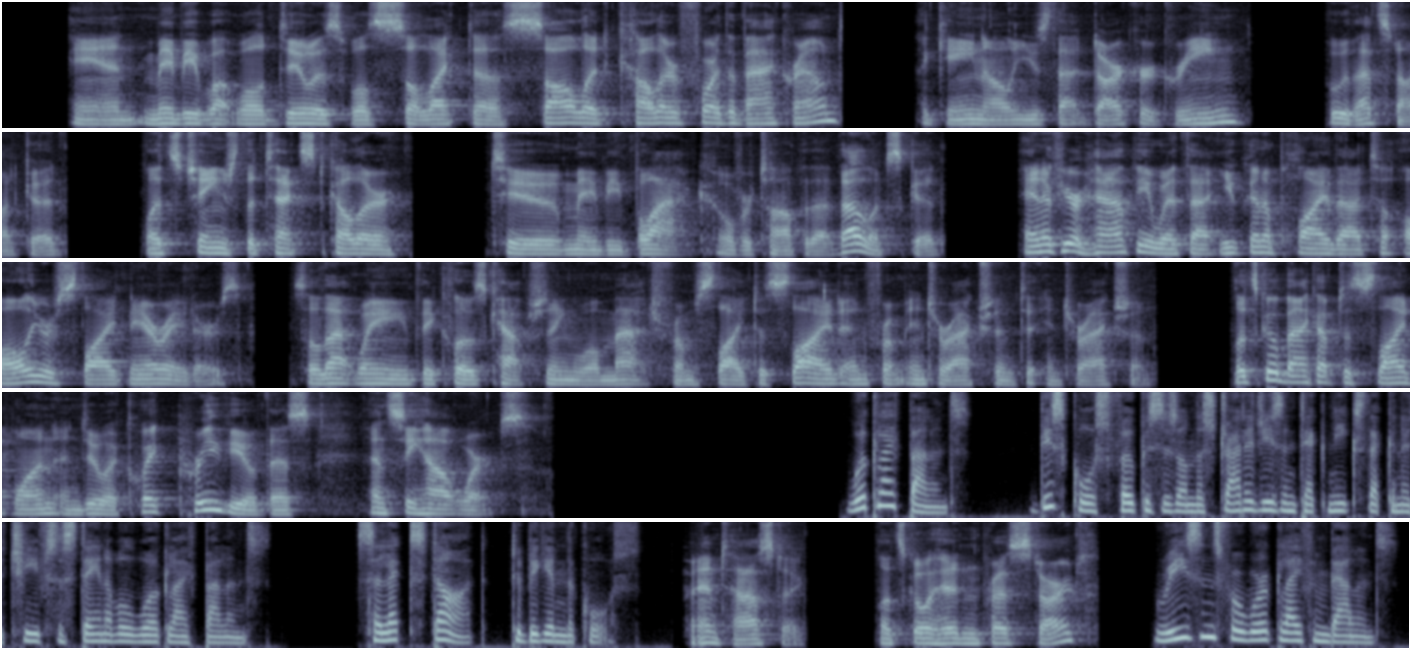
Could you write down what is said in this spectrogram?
And maybe what we'll do is we'll select a solid color for the background. Again, I'll use that darker green. Ooh, that's not good. Let's change the text color to maybe black over top of that. That looks good. And if you're happy with that, you can apply that to all your slide narrators. So that way the closed captioning will match from slide to slide and from interaction to interaction. Let's go back up to slide one and do a quick preview of this and see how it works. Work-life balance. This course focuses on the strategies and techniques that can achieve sustainable work-life balance. Select Start to begin the course. Fantastic. Let's go ahead and press Start. Reasons for work life imbalance.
